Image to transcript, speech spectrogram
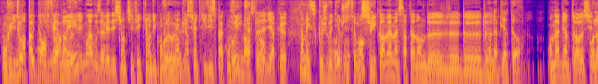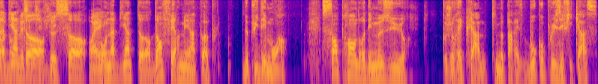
Confinement, plutôt que d'enfermer. Pardonnez-moi, vous avez des scientifiques qui ont dit confinement, puis ensuite qui disent pas confinement. Oui, C'est-à-dire que. Non, mais ce que je veux dire justement, on suit quand même un certain nombre de. de, de, On a bien tort. On a bien tort. De on a bien tort de sort. On a bien tort d'enfermer un peuple depuis des mois, sans prendre des mesures que je réclame, qui me paraissent beaucoup plus efficaces,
